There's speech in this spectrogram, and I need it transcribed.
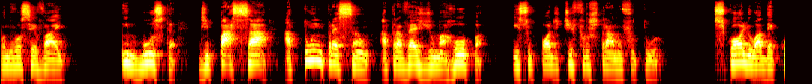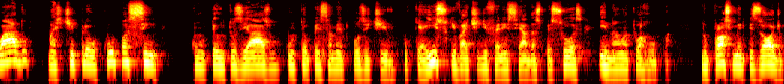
quando você vai em busca de passar a tua impressão através de uma roupa, isso pode te frustrar no futuro. Escolhe o adequado, mas te preocupa sim com o teu entusiasmo, com o teu pensamento positivo, porque é isso que vai te diferenciar das pessoas e não a tua roupa. No próximo episódio,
